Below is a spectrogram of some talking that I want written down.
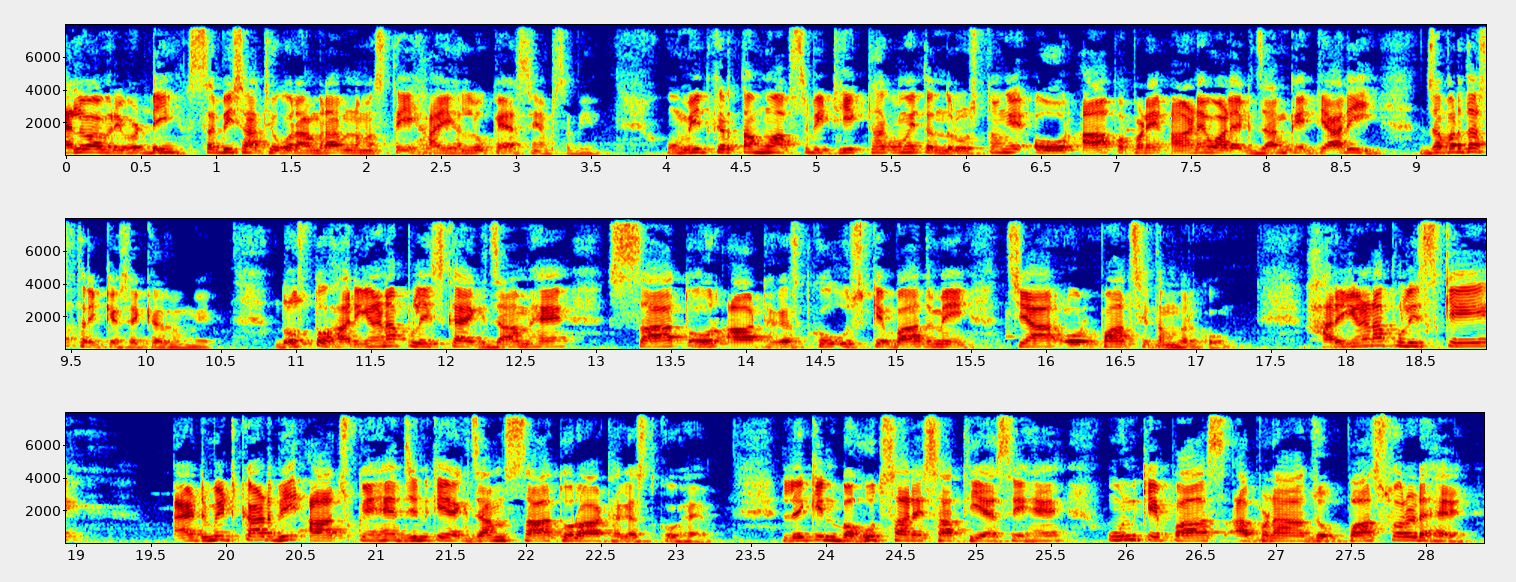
हेलो एवरीबॉडी, सभी साथियों को राम राम नमस्ते, हाय, हेलो, कैसे हैं आप सभी? उम्मीद करता हूँ आप सभी ठीक ठाक होंगे, तंदुरुस्त होंगे और आप अपने आने वाले एग्ज़ाम की तैयारी ज़बरदस्त तरीके से करेंगे दोस्तों, हरियाणा पुलिस का एग्ज़ाम है सात और आठ अगस्त को, उसके बाद में चार और पाँच सितंबर को। हरियाणा पुलिस के एडमिट कार्ड भी आ चुके हैं, जिनके एग्ज़ाम सात और आठ अगस्त को है। लेकिन बहुत सारे साथी ऐसे हैं, उनके पास अपना जो पासवर्ड है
